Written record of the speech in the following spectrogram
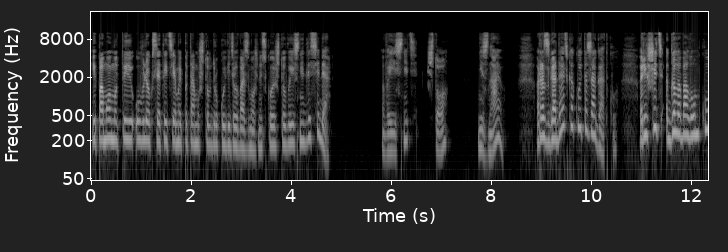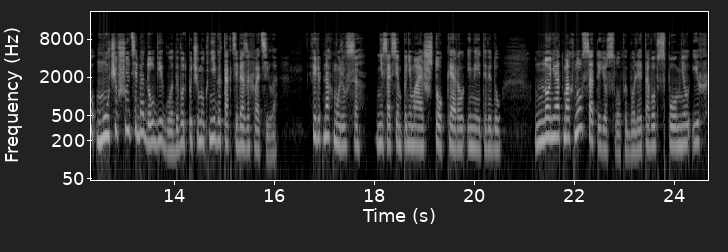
И, по-моему, ты увлекся этой темой, потому что вдруг увидел возможность кое-что выяснить для себя. Выяснить? Что? Не знаю. Разгадать какую-то загадку. Решить головоломку, мучившую тебя долгие годы. Вот почему книга так тебя захватила. Филипп нахмурился не совсем понимая, что Кэрол имеет в виду, но не отмахнулся от ее слов и, более того, вспомнил их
